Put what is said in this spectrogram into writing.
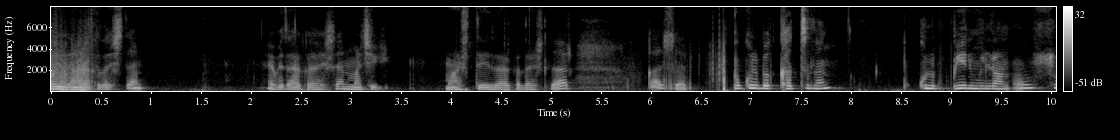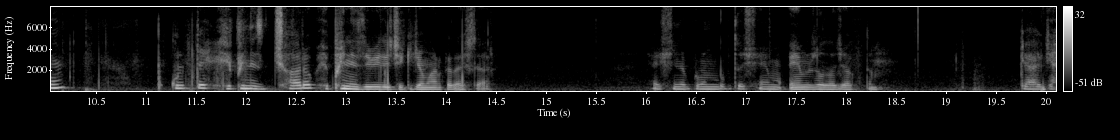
O yüzden arkadaşlar. Evet arkadaşlar maçı maçtayız arkadaşlar. Arkadaşlar bu kulübe katılın. Bu kulüp 1 milyon olsun. Bu kulüpte hepiniz çağırıp hepinize video çekeceğim arkadaşlar. Ya şimdi bunun burada şey? Emz olacaktım. Gel gel.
